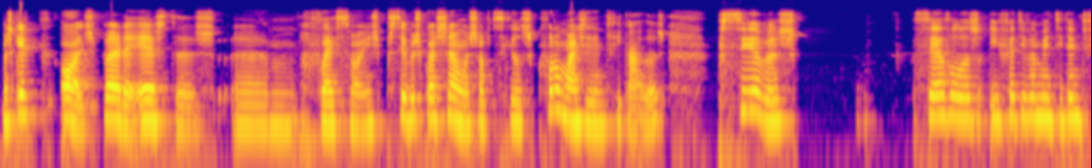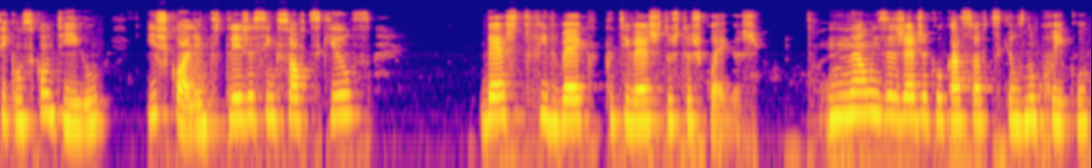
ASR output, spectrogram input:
Mas quero que olhes para estas um, reflexões, percebas quais são as soft skills que foram mais identificadas, percebas se elas efetivamente identificam-se contigo e escolhe entre 3 a 5 soft skills deste feedback que tiveste dos teus colegas. Não exageres a colocar soft skills no currículo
